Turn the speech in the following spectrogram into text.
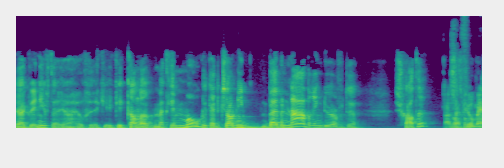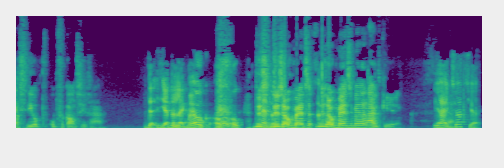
Ja, ik weet niet of dat. Ja, heel, veel- ik, ik, ik kan er met geen mogelijkheid. Ik zou het niet bij benadering durven te schatten. Nou, er zijn veel mensen die op, op vakantie gaan. De- ja, dat lijkt mij ook. ook, ook Dus, dus, ook mensen, dus ook mensen met een uitkering. Ja, exact ja.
